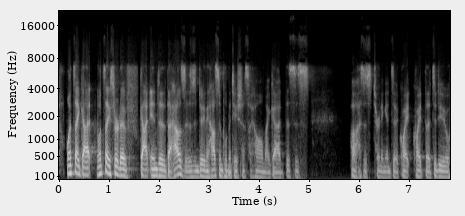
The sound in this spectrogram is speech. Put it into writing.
once i got once i sort of got into the houses and doing the house implementation i was like oh my god this is oh this is turning into quite quite the to do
